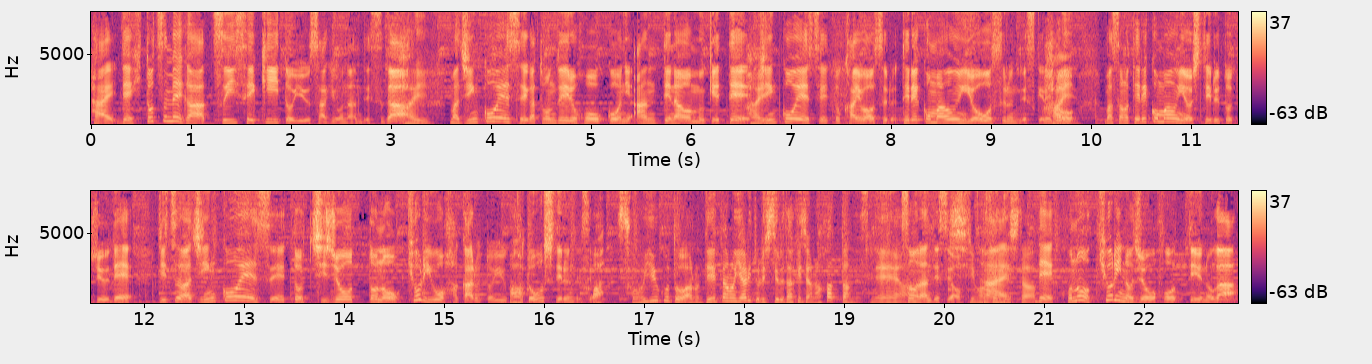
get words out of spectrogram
はい、で1つ目が追跡という作業なんですが、はい。まあ、人工衛星が飛んでいる方向にアンテナを向けて、はい。人工衛星と会話をするテレコマ運用をするんですけれど、はい。まあ、そのテレコマ運用をしている途中で実は人工衛星と地上との距離を測るということをしてるんですよあ。そういうことをあのデータのやり取りしてるだけじゃなかったんですね。あそうなんですよ。知りませんでした、はい。でこの距離の情報っていうのが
